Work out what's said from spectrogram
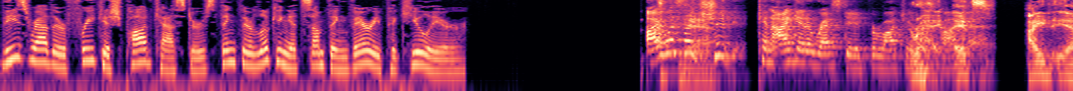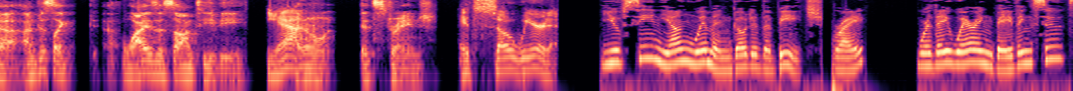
These rather freakish podcasters think they're looking at something very peculiar. I was like, Yeah. should can I get arrested for watching this Right. content? It's I yeah, I'm just like why is this on TV? Yeah. I don't it's strange. It's so weird. You've seen young women go to the beach, right? Were they wearing bathing suits?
